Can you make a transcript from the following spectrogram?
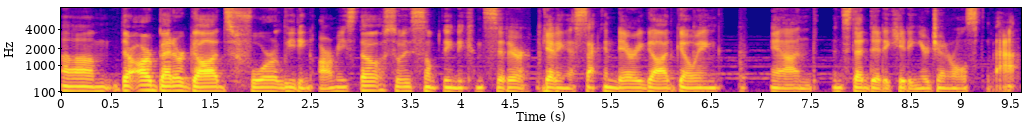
Um, there are better gods for leading armies, though, so it's something to consider getting a secondary god going and instead dedicating your generals to that.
